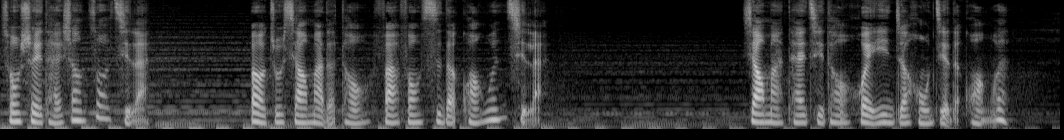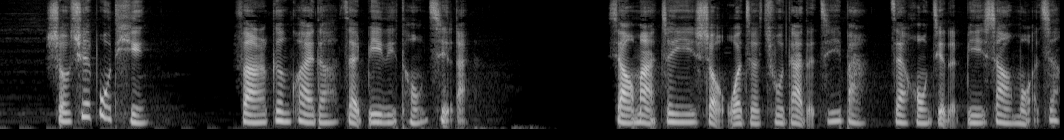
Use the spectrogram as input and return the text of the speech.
从水台上坐起来，抱住小马的头，发疯似的狂吻起来。小马抬起头回应着红姐的狂吻，手却不停，反而更快的在逼里捅起来。小马正一手握着粗大的鸡巴，在红姐的逼上磨着，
